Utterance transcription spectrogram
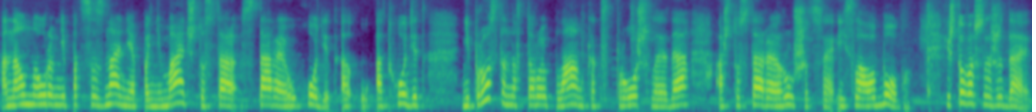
она на уровне подсознания понимает, что стар, старое уходит, а отходит не просто на второй план, как в прошлое, да, а что старое рушится, и слава Богу. И что вас ожидает?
